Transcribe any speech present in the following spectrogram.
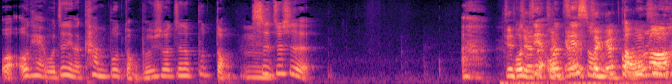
我 OK，我这里的看不懂，不是说真的不懂，是就是，啊，我接 我接手懂了，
